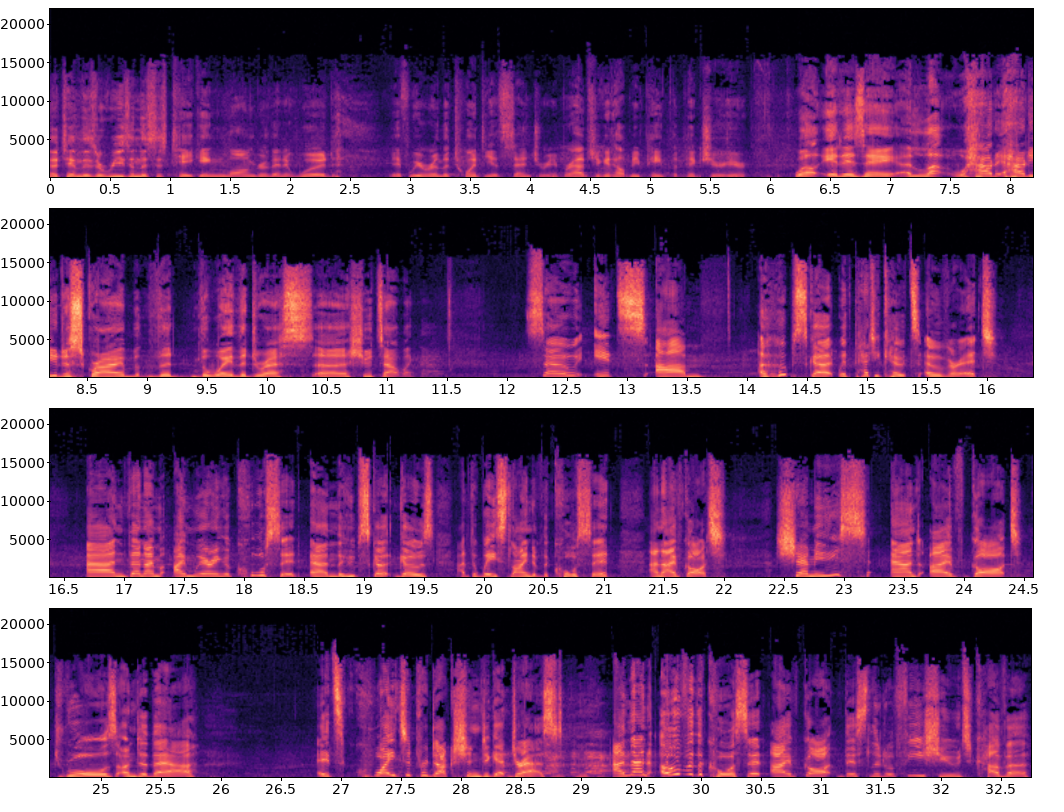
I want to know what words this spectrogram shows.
Now, Tim, there's a reason this is taking longer than it would if we were in the 20th century. And perhaps you could help me paint the picture here. well, it is a, a lo- how do, how do you describe the the way the dress uh, shoots out like that? So it's um, a hoop skirt with petticoats over it. And then I'm, I'm wearing a corset, and the hoop skirt goes at the waistline of the corset. And I've got chemise, and I've got drawers under there. It's quite a production to get dressed. and then over the corset, I've got this little fichu to cover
